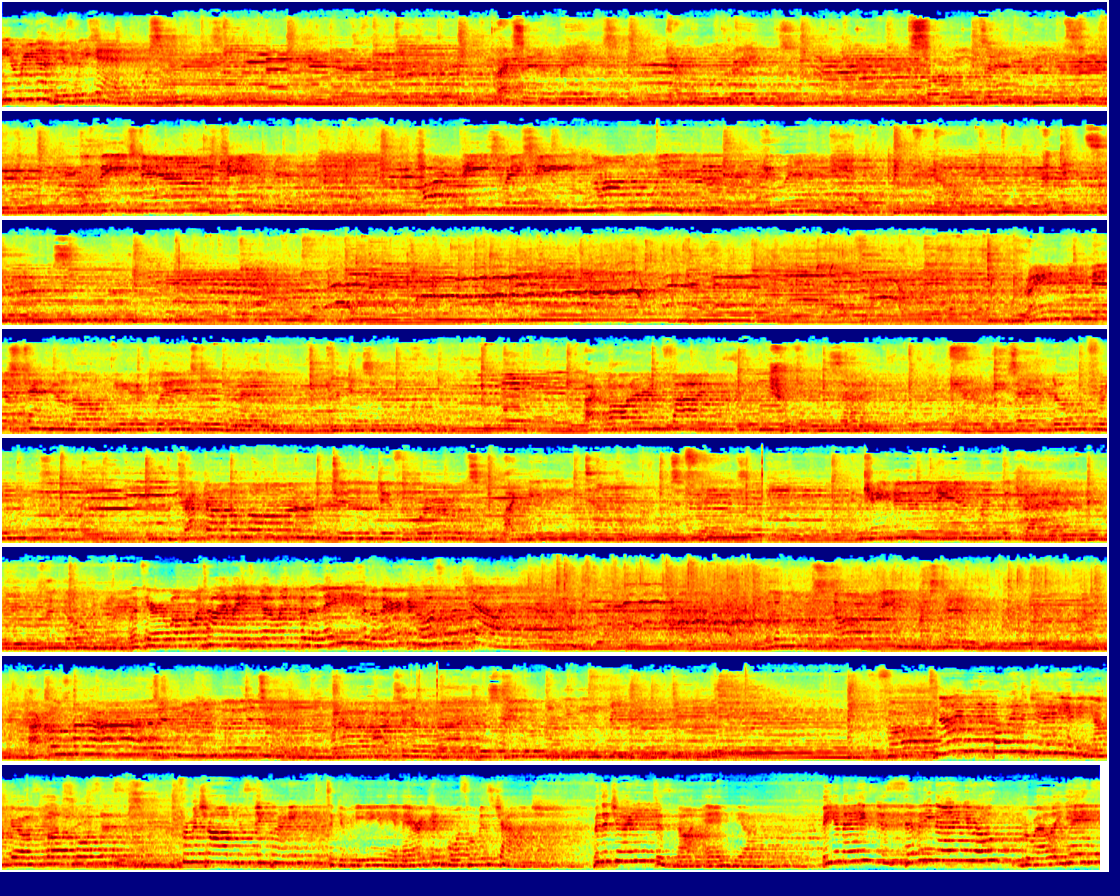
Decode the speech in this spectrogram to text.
be real. give the world competing in the American Horsewoman's Challenge. But the journey does not end here. Be amazed as 79-year-old Ruella Yates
